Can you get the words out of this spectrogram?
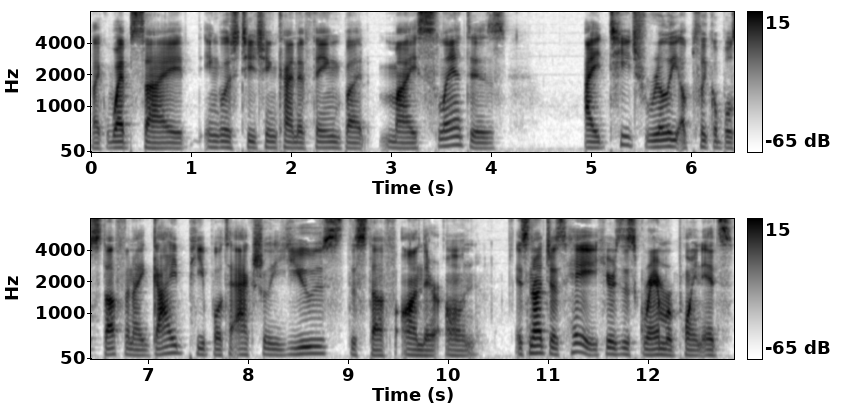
like website, English teaching kind of thing. But my slant is I teach really applicable stuff and I guide people to actually use the stuff on their own. It's not just, hey, here's this grammar point. It's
